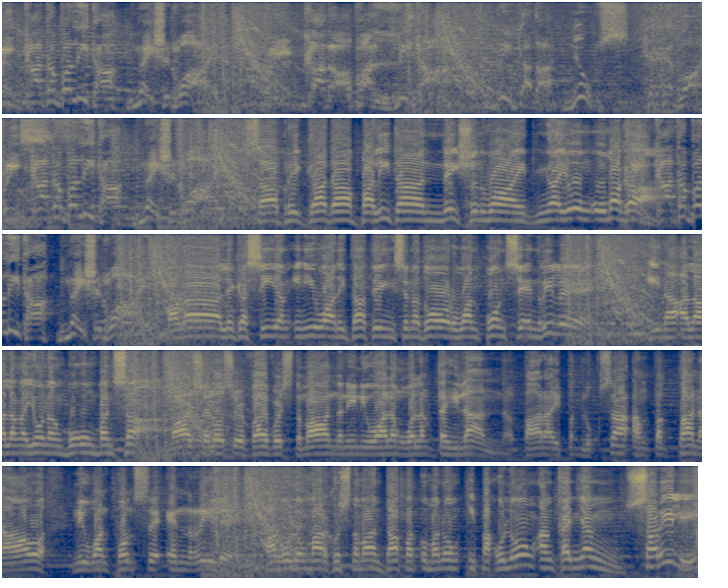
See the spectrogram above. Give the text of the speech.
Brigada Balita Nationwide. Brigada Balita. Brigada News Headlines. Brigada Balita Nationwide. Sa Brigada Balita Nationwide ngayong umaga. Brigada Balita Nationwide. Mga legasiyang iniwan ni dating Senador Juan Ponce Enrile. Inaalala ngayon ng buong bansa. Martial law survivors naman naniniwalang walang dahilan para ipagluksa ang pagpanaw ni Juan Ponce Enrile. Pangulong Marcos naman dapat umanong ipakulong ang kanyang sarili.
